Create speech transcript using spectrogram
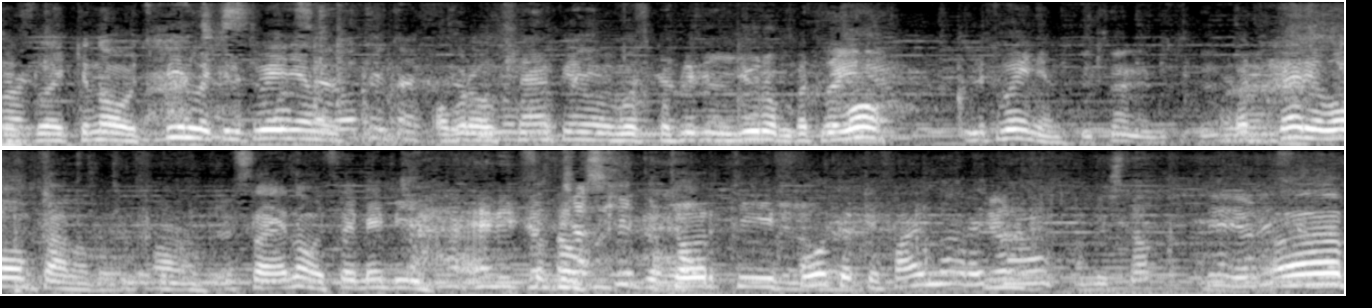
It's like you know, it's been like Lithuanian overall champion. It was completely in Europe, but long Lithuanian. Lithuanian. But very long time ago. It's like no, it's like maybe Just hit the 34, 35 now right now. And they stop. Uh,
